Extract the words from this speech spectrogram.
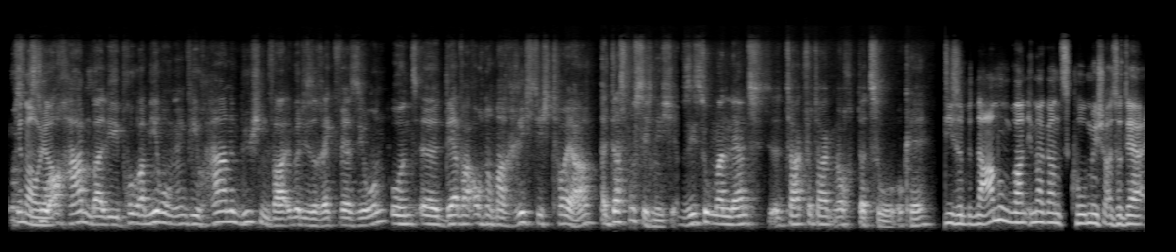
musstest genau, du ja. auch haben, weil die Programmierung irgendwie hanebüchen war über diese Rec-Version und äh, der war auch nochmal richtig teuer. Äh, das wusste ich nicht. Siehst du, man lernt äh, Tag für Tag noch dazu, okay? Diese Benamungen waren immer ganz komisch. Also der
